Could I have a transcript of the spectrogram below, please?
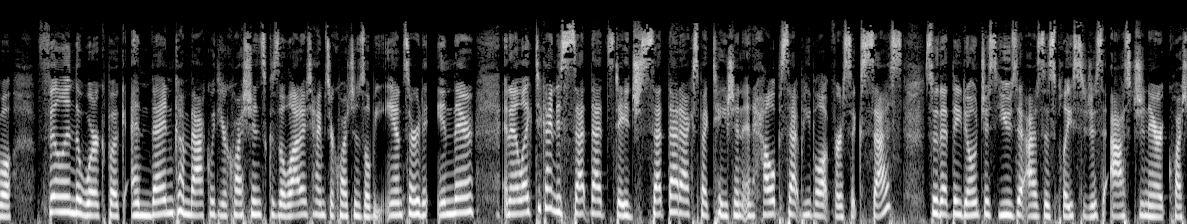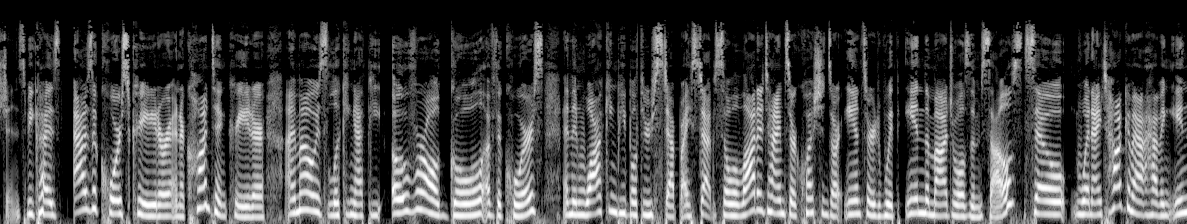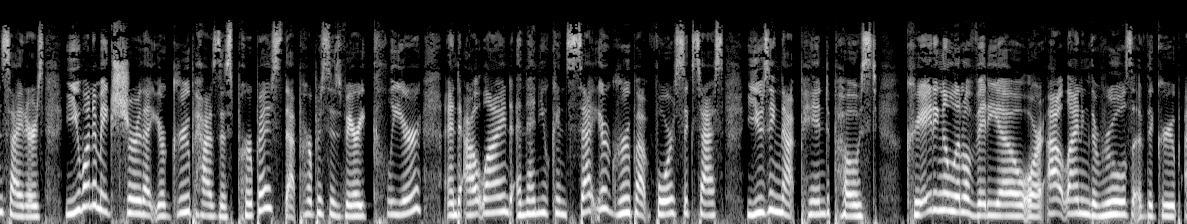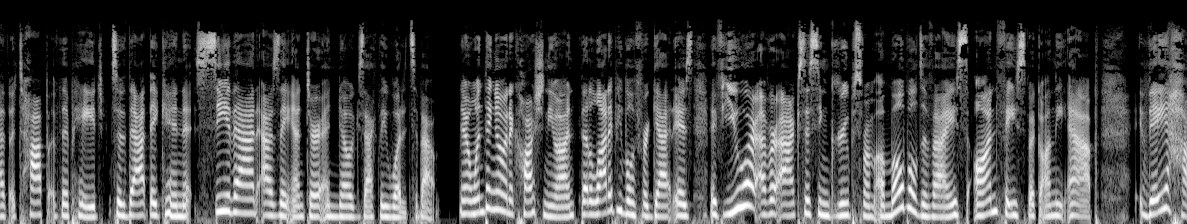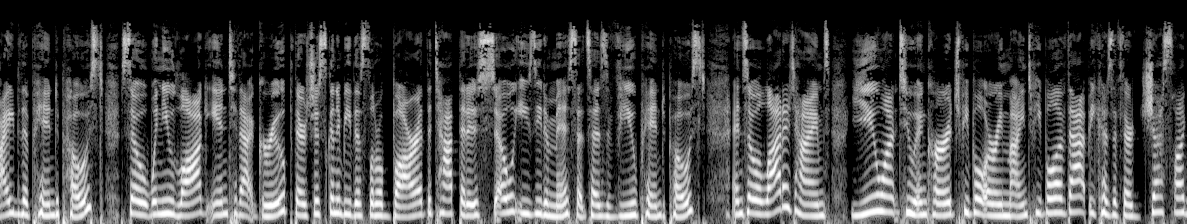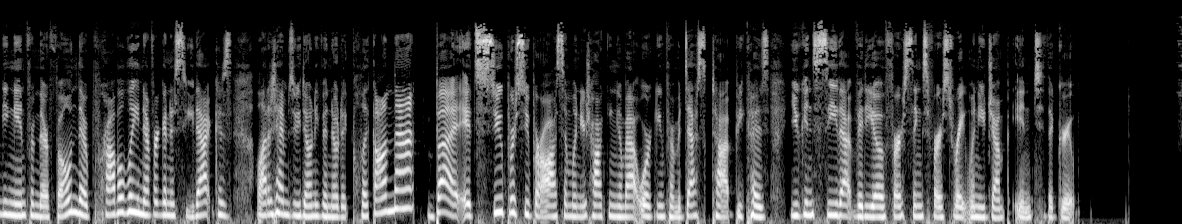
fill in the workbook, and then come back with your questions because a lot of times your questions will be answered in there. And I like to kind of set that stage, set that expectation, and help set people up for success so that they don't just use it as this place to just ask generic questions. Because as a course creator and a content creator, I'm always looking at the overall goal of the course and then walking people through step by step. So a lot of times their questions are answered within the modules themselves. So when I talk about having insight insiders, you want to make sure that your group has this purpose. That purpose is very clear and outlined. And then you can set your group up for success using that pinned post creating a little video or outlining the rules of the group at the top of the page so that they can see that as they enter and know exactly what it's about. Now, one thing I want to caution you on that a lot of people forget is if you are ever accessing groups from a mobile device on Facebook on the app, they hide the pinned post. So when you log into that group, there's just going to be this little bar at the top that is so easy to miss that says view pinned post. And so a lot of times you want to encourage people or remind people of that because if they're just logging in from their phone, they're probably never going to see that because a lot of times we don't even know to click on that. But it's super, super awesome when you're talking about working from a desktop because you can see that video first things first right when you jump into the group.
